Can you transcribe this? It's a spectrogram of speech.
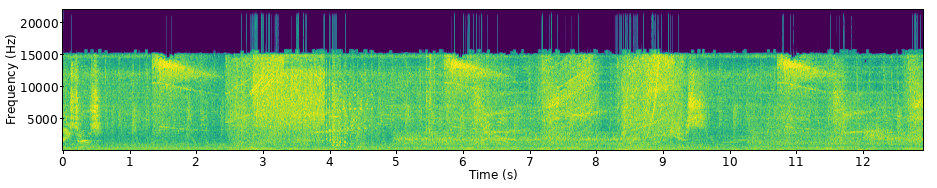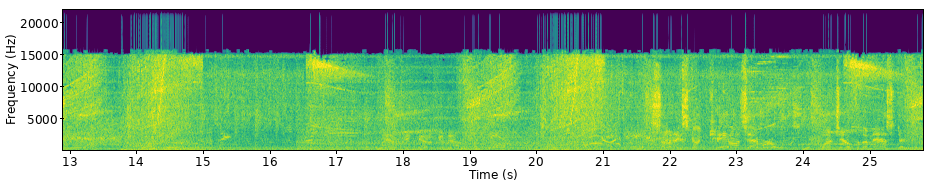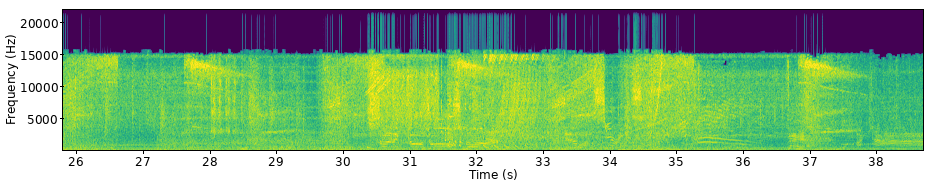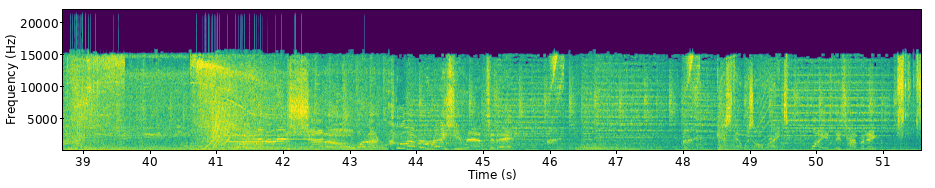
racers? Yes. Sonic's got Chaos Emeralds! Watch out for the Master! Today! Guess that was alright. Why is this happening?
